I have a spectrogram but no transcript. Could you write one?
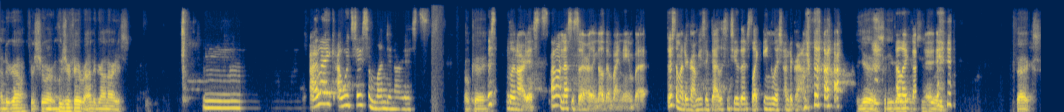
Underground for sure. Mm-hmm. Who's your favorite underground artist? Mm, I like, I would say some London artists. Okay. There's England artists. I don't necessarily know them by name, but there's some underground music that I listen to that's like English underground. Yeah, so you I like that. Facts.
